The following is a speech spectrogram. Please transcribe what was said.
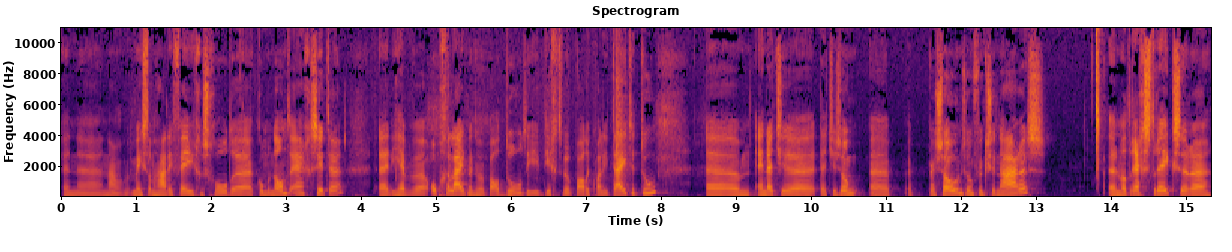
een, uh, nou, meestal een HDV-geschoolde commandant ergens zitten. Uh, die hebben we opgeleid met een bepaald doel. Die dichten we bepaalde kwaliteiten toe. Um, en dat je, dat je zo'n uh, persoon, zo'n functionaris, een wat rechtstreeksere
